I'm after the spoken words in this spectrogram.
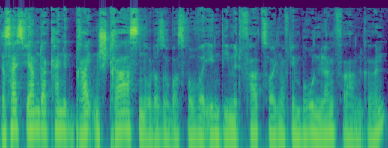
Das heißt, wir haben da keine breiten Straßen oder sowas, wo wir irgendwie mit Fahrzeugen auf dem Boden langfahren können.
